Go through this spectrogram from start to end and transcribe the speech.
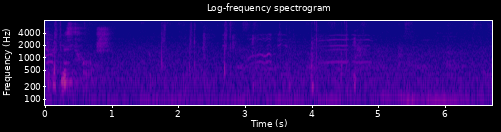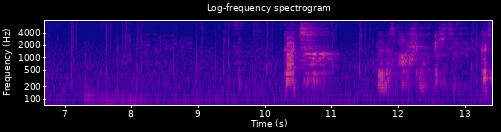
Der wird misstrauisch. Gott. Blödes Arschloch, echt. Gott,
